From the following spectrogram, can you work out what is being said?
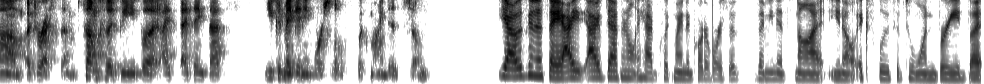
um, address them some could be but I, I think that's you could make any horse a little quick-minded so yeah, I was gonna say I I've definitely had quick-minded quarter horses. I mean, it's not you know exclusive to one breed, but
